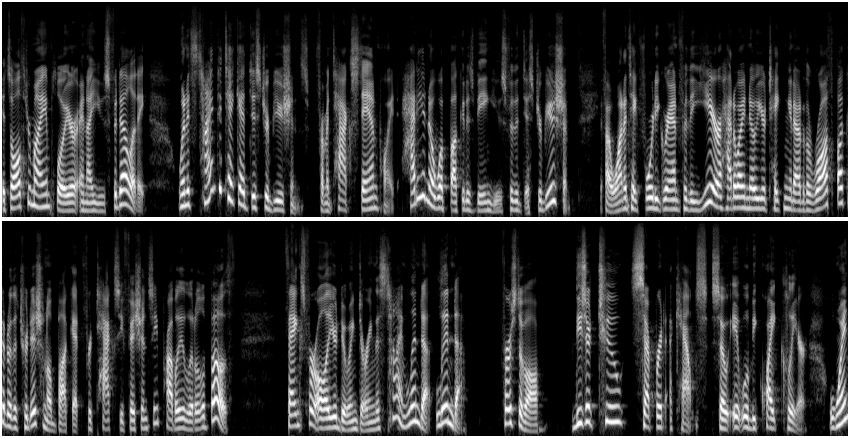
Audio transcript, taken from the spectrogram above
it's all through my employer and I use Fidelity. When it's time to take out distributions from a tax standpoint, how do you know what bucket is being used for the distribution? If I want to take 40 grand for the year, how do I know you're taking it out of the Roth bucket or the traditional bucket for tax efficiency? Probably a little of both. Thanks for all you're doing during this time. Linda, Linda, first of all, these are two separate accounts, so it will be quite clear. When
